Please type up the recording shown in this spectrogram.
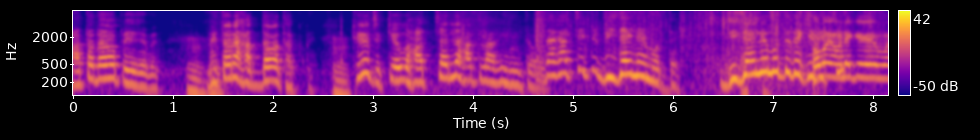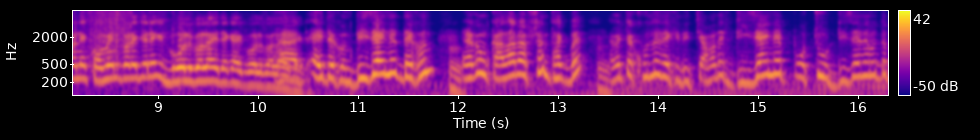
হাতা দেওয়া পেয়ে যাবেন। ভেতরে হাত দেওয়া থাকবে। ঠিক আছে? কেউ হাত চাইলে হাত লাগিয়ে নিতে হবে দেখাচ্ছি একটু ডিজাইনের মধ্যে। ডিজাইনের মধ্যে দেখি সবাই অনেকে মানে কমেন্ট করে যে নাকি গোল গলায় দেখায় গোল গলায় হ্যাঁ, এই দেখুন ডিজাইনের দেখুন এরকম কালার অপশন থাকবে। আমি একটা খুলে দেখিয়ে দিচ্ছি। আমাদের ডিজাইনের প্রচুর ডিজাইনের মধ্যে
